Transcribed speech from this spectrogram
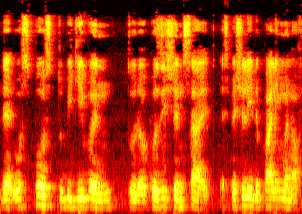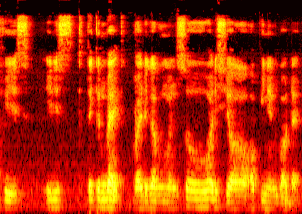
that was supposed to be given to the opposition side, especially the parliament office, it is taken back by the government. So what is your opinion about that?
